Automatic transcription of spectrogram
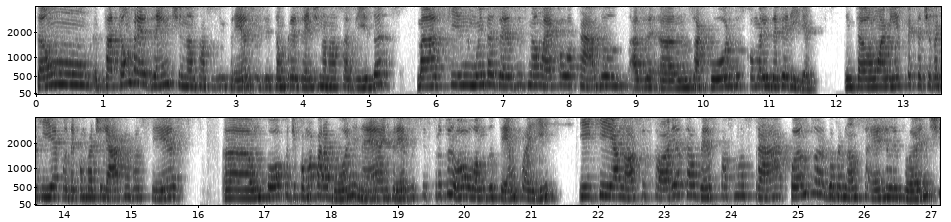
tão está tão presente nas nossas empresas e tão presente na nossa vida, mas que muitas vezes não é colocado as, uh, nos acordos como ele deveria. Então, a minha expectativa aqui é poder compartilhar com vocês uh, um pouco de como a Parabone, né, a empresa se estruturou ao longo do tempo aí, e que a nossa história talvez possa mostrar quanto a governança é relevante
